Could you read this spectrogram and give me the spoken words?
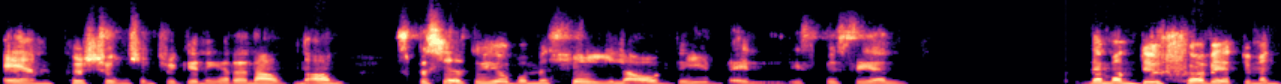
en person som trycker ner en annan. Speciellt när jag jobbar med tjejlag, det är väldigt speciellt. När man duschar vet du, man,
